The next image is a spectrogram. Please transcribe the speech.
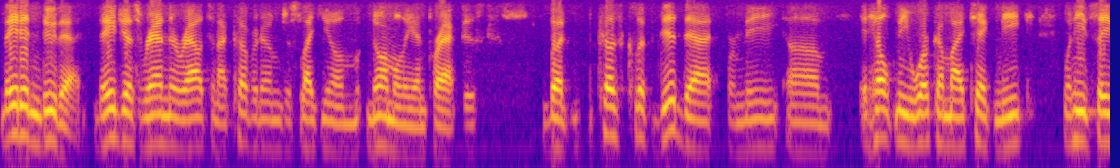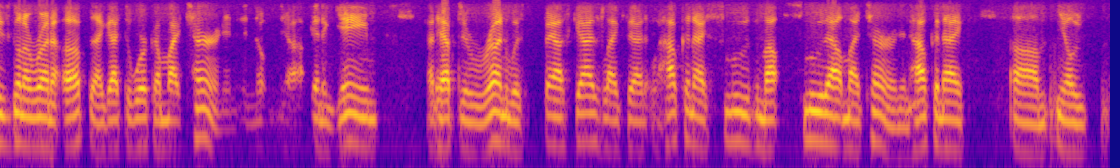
they didn't do that. They just ran their routes, and I covered them just like you know normally in practice. But because Cliff did that for me, um, it helped me work on my technique. When he'd say he's going to run it up, I got to work on my turn. And in, in a game, I'd have to run with fast guys like that. How can I smooth them out, smooth out my turn, and how can I, um, you know,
